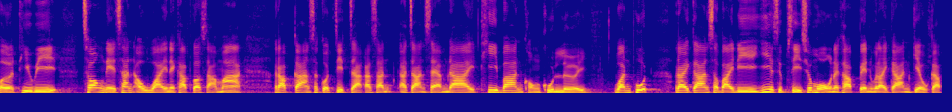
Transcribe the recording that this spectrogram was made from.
เปิดทีวี ช่องเนชั่นเอาไว้นะครับ ก็สามารถ รับการสะกดจิตจากอาจารย์อาจารย์แซมได้ที่บ้านของคุณเลย วันพุธรายการสบายดี 24 ชั่วโมงนะครับเป็นรายการเกี่ยวกับ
